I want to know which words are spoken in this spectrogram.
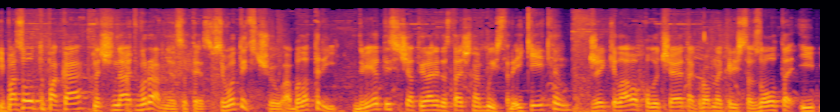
И по золоту пока начинают выравниваться тест. Всего тысячу, а было три. Две тысячи отыграли достаточно быстро. И Кейтлин, Джейки Лава получает огромное количество золота и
